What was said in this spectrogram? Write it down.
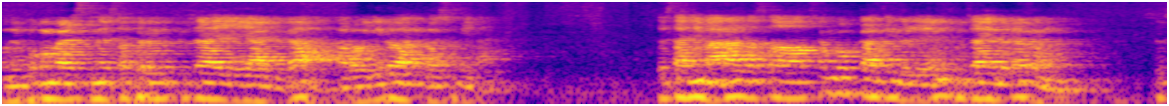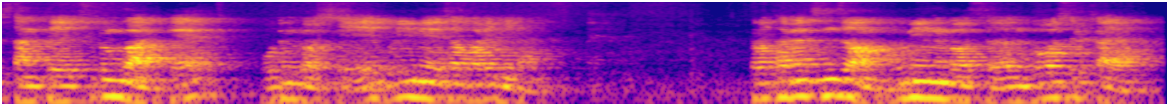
오늘 복음 말씀에서 들은 부자의 이야기가 바로 이러한 것입니다. 재산이 많아져서 천국까지 늘린 부자의 노력은 실상 그의 죽음과 함께 모든 것이 무의미해져 버립니다. 그렇다면 진정 의미 있는 것은 무엇일까요?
